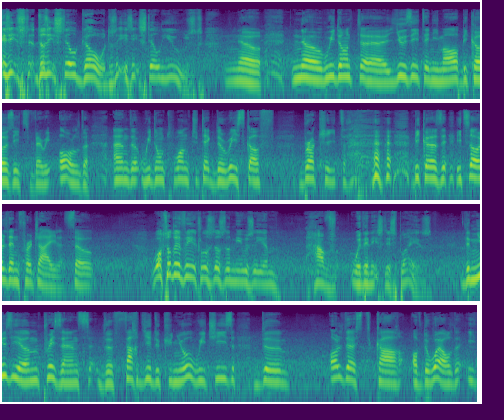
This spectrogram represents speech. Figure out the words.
Is it? St- does it still go? Does it? Is it still used? No, no, we don't uh, use it anymore because it's very old, and we don't want to take the risk of break it because it's old and fragile. So, what other vehicles does the museum have within its displays? The museum presents the Fardier de Cugnot, which is the oldest car of the world. It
